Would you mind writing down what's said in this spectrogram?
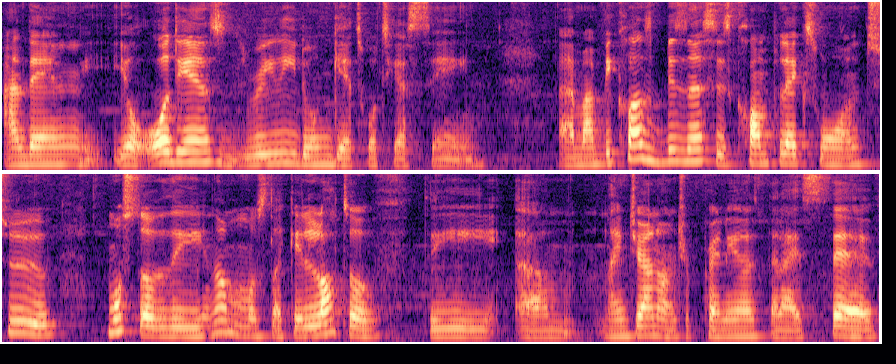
and then your audience really don't get what you're saying. Um, and because business is complex one, too, most of the, not most, like a lot of the um, Nigerian entrepreneurs that I serve,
